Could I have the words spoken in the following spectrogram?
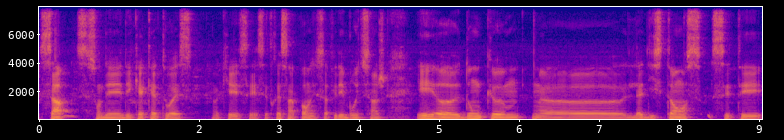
ça, ce sont des, des cacatoès. Ok, c'est très sympa, ça fait des bruits de singe. Et euh, donc, euh, euh, la distance, c'était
